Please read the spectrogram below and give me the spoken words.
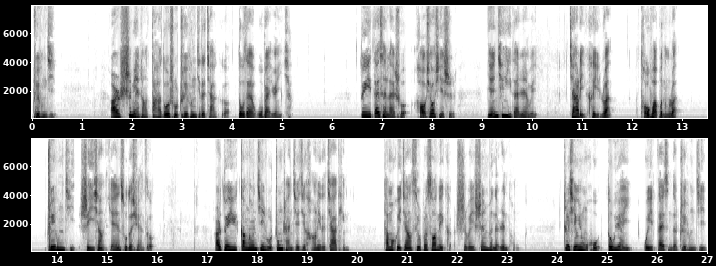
吹风机，而市面上大多数吹风机的价格都在五百元以下。对于 Dyson 来说，好消息是，年轻一代认为家里可以乱，头发不能乱。吹风机是一项严肃的选择，而对于刚刚进入中产阶级行列的家庭，他们会将 Supersonic 视为身份的认同。这些用户都愿意为 Dyson 的吹风机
